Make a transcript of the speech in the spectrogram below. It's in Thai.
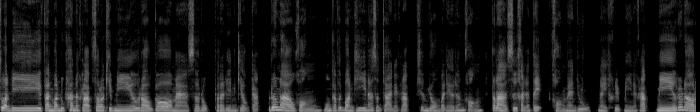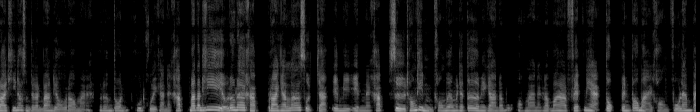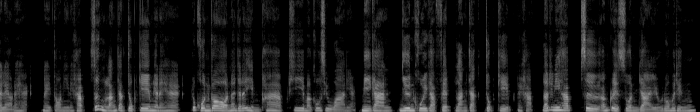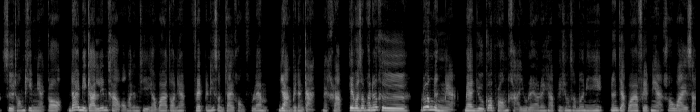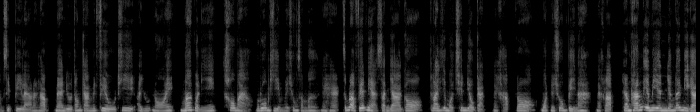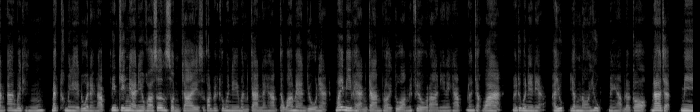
สวัสดีแฟนบอลทุกท่านนะครับสำหรับคลิปนี้เราก็มาสรุปประเด็นเกี่ยวกับ เรื่องราวของวงการฟุตบอลที่น่าสนใจนะครับ เชื่อมโยงไปในเรื่องของตลาดซื้อขายนักเตะของแมนยูในคลิปนี้นะครับ มีเรื่องราวอะไรที่น่าสนใจกันบ้างเดี๋ยวเรามาเริ่มต้นพูดคุยกันนะครับ มากันที่เรื่องแรกครับ รายงานล่าสุดจาก MEN นะครับ สื่อท้องถิ่นของเมืองแมนเชสเตอร์มีการระบุออกมานะครับว่าเฟร็ดเนี่ย ตกเป็นเป้าหมายของฟูลแลมไปแล้วนะฮะ ในตอนนี้นะครับ ซึ่งหลังจากจบเกมเนี่ยนะฮะทุกคนก็น่าจะได้เห็นภาพที่มาโกซิวาเนี่ยมีการยืนคุยกับเฟร็ดหลังจากจบเกมนะครับ แล้วทีนี้ครับสื่ออังกฤษส่วนใหญ่รวมไปถึงสื่อท้องถิ่นเนี่ยก็ได้มีการเล่นข่าวออกมาทันทีครับว่าตอนนี้เฟร็ดเป็นที่สนใจของฟูลแลมอย่างเป็นทางการนะครับเหตุผลสำคัญก็คือ เรื่องหนึ่งเนี่ยแมนยูก็พร้อมขายอยู่แล้วนะครับในช่วงซัมเมอร์นี้ เนื่องจากว่าเฟรดเนี่ยเข้าวัย 30 ปีแล้วนะครับแมนยูต้องการมิดฟิลด์ที่อายุน้อยมากกว่านี้เข้ามาร่วมทีมในช่วงซัมเมอร์นะฮะสำหรับเฟรดเนี่ยสัญญาก็ใกล้ที่จะหมดเช่นเดียวกันนะครับก็หมดในช่วงปีหน้านะครับแถมทั้ง m อ n ยังได้มีการอ้างไปถึงแม็กโทมิเนด้วยนะครับ จริงๆเนี่ยนิวคาสเซิลสนใจสกอตแม็กโทมิเนเหมือนกันนะครับ แต่ว่าแมนยูเนี่ยไม่มีแผนการปล่อยตัวมิดฟิลด์รายนี้นะครับ เนื่องจากว่า แมคทูเบเนเนี่ยอายุยังน้อยอยู่นะครับแล้วก็น่าจะมี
